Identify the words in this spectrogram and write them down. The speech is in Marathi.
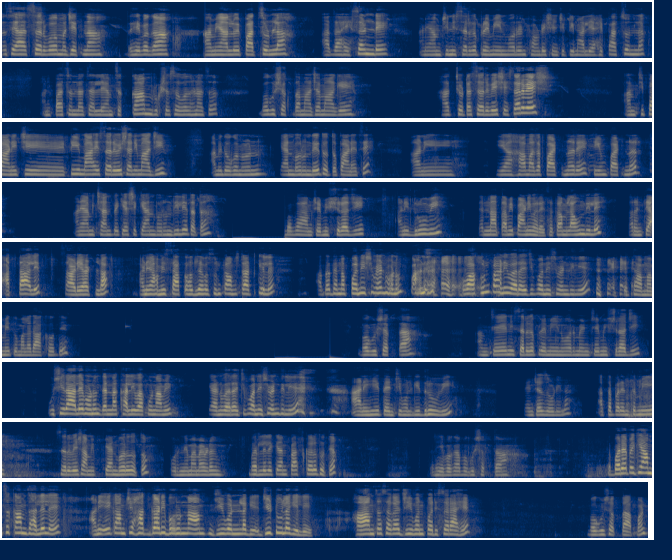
कसे आज सर्व मजेत ना तर हे बघा आम्ही आलोय पाचोंडला. आज आहे संडे आणि आमची निसर्गप्रेमी इन्व्हॉर्मेंट फाउंडेशनची टीम आली आहे पाचोंडला. आणि पाचोंडला चाललं आहे आमचं काम वृक्ष संवर्धनाचं. बघू शकता माझ्या मागे. हा छोटा सर्वेश आहे. सर्वेश! आमची पाणीची टीम आहे सर्वेश आणि माझी. आम्ही दोघं मिळून कॅन भरून देत होतो पाण्याचे. आणि या हा माझा पार्टनर आहे टीम पार्टनर. आणि आम्ही छानपैकी असे कॅन भरून दिलेत आता. बघा आमचे मिश्राजी आणि ध्रुवी त्यांना आता आम्ही पाणी भरायचं काम लावून दिले कारण ते आत्ता आलेत साडेआठला आणि आम्ही सात वाजल्यापासून काम स्टार्ट केले आता त्यांना पनिशमेंट म्हणून पाणी वाकून पाणी भरायची पनिशमेंट दिली आहे. थांबा मी तुम्हाला दाखवते. बघू शकता आमचे निसर्गप्रेमी इन्व्हॉर्मेंटचे मिश्राजी. उशिरा आले म्हणून त्यांना खाली वाकून आम्ही कॅन भरायची पनिशमेंट दिली आहे. आणि ही त्यांची मुलगी ध्रुवी. त्यांच्या जोडीला. आतापर्यंत मी सर्वेश आम्ही कॅन भरत होतो. पौर्णिमा मॅडम भरलेले कॅन पास करत होत्या. तर हे बघा बघू शकता. तर बऱ्यापैकी आमचं काम झालेलं आहे. आणि एक आमची हातगाडी भरून ना आम जी वनला गे जी टूला गेली आहे. हा आमचा सगळा जीवन परिसर आहे. बघू शकता आपण.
